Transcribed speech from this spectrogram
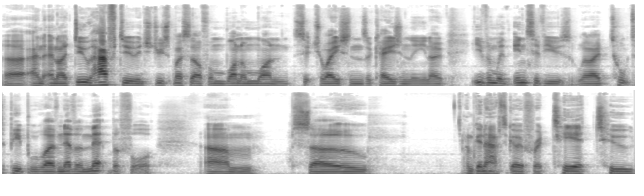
uh, and and I do have to introduce myself on one-on-one situations occasionally. You know, even with interviews where I talk to people who I've never met before. Um, so I'm gonna have to go for a tier two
